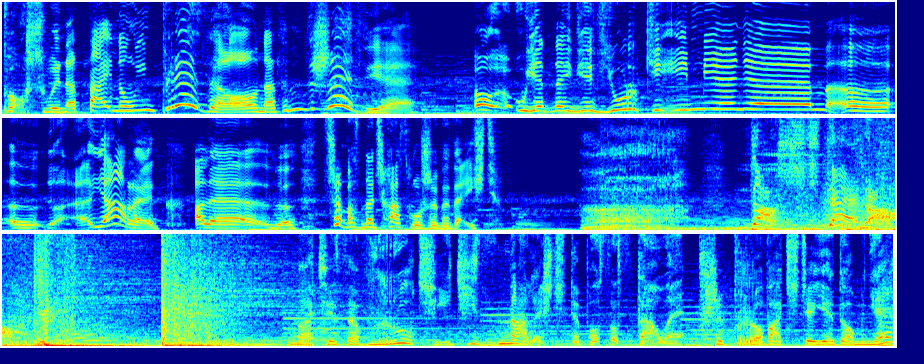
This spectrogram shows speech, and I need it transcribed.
Poszły na tajną imprezę o, na tym drzewie. O, u jednej wiewiórki imieniem e, e, Jarek, ale e, trzeba znać hasło, żeby wejść. Dość tego! Macie zawrócić i znaleźć te pozostałe. Przyprowadźcie je do mnie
